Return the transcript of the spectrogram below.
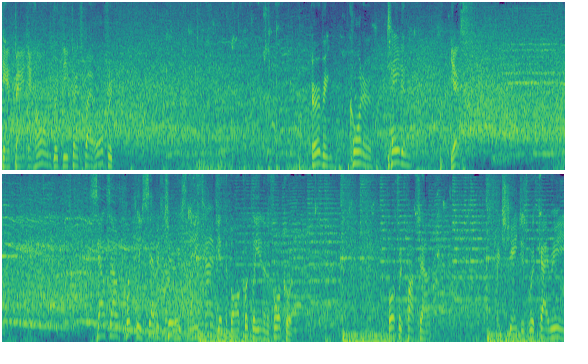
Can't bank it home. Good defense by Horford. Irving, corner, Tatum. Yes. Celts out quickly, 7-2. Wasting any time getting the ball quickly into the forecourt. Horford pops out. Exchanges with Kyrie.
